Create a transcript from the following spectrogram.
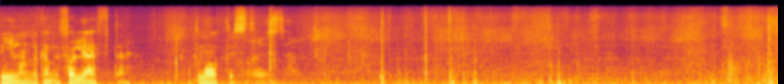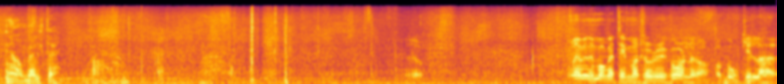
bilen, då kan du följa efter automatiskt. Ja, just det. Ja, bälte. Fan. Nej, men hur många timmar tror du det är kvar nu då? Av bokhylla här.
